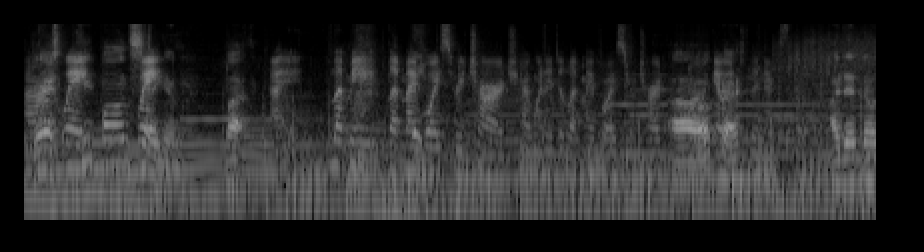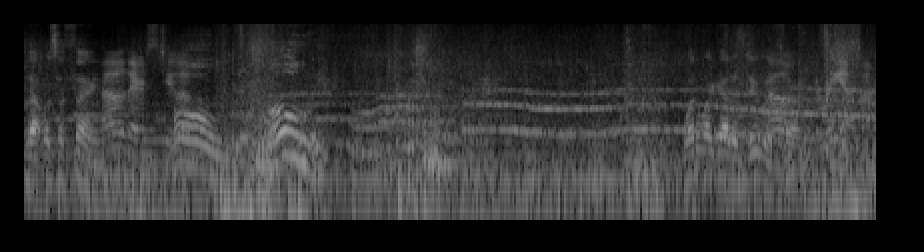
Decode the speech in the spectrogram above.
All right, Just wait. keep on wait. singing. But I, let me let my voice recharge. I wanted to let my voice recharge Oh, before we go okay. into the next thing. I didn't know that was a thing. Oh, there's two of Holy. What do I got to do with Oh, them? three of them.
